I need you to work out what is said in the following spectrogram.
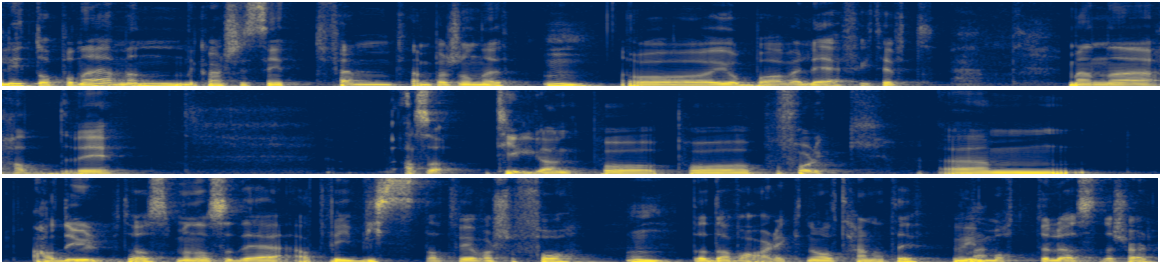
litt opp og ned, men kanskje i snitt fem, fem personer. Og jobba veldig effektivt. Men eh, hadde vi altså, tilgang på, på, på folk um, hadde hjulpet oss, men også det at vi visste at vi var så få. Da, da var det ikke noe alternativ. Vi måtte løse det sjøl.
